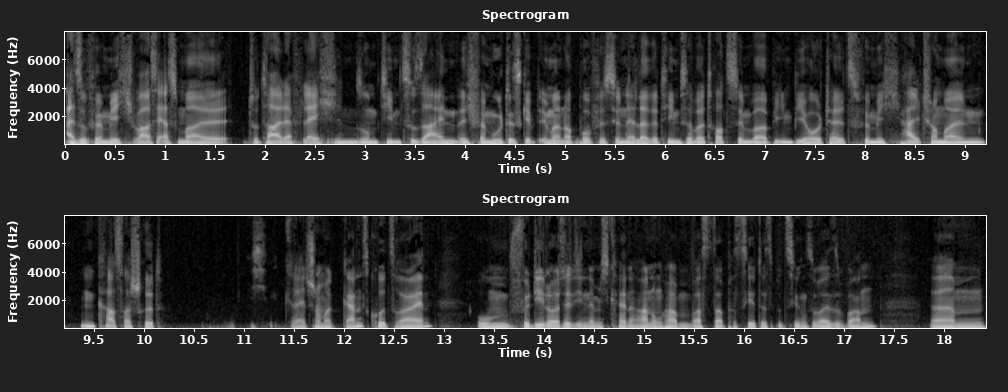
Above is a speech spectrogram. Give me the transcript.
Also für mich war es erstmal total der Fläch, in so einem Team zu sein. Ich vermute, es gibt immer noch professionellere Teams, aber trotzdem war B&B Hotels für mich halt schon mal ein, ein krasser Schritt. Ich grätsch noch mal ganz kurz rein um für die Leute, die nämlich keine Ahnung haben, was da passiert ist, beziehungsweise wann. Ähm,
